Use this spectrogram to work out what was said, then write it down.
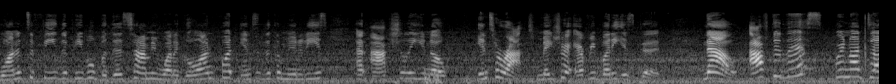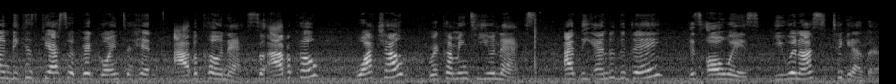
wanted to feed the people, but this time we want to go on foot into the communities and actually, you know, interact. Make sure everybody is good. Now, after this, we're not done because guess what? We're going to hit Abaco next. So Abaco, watch out. We're coming to you next. At the end of the day, it's always you and us together.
